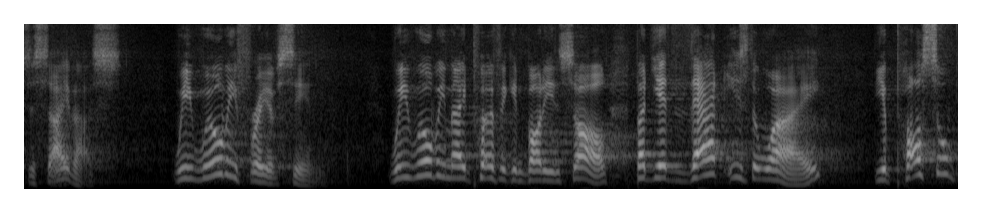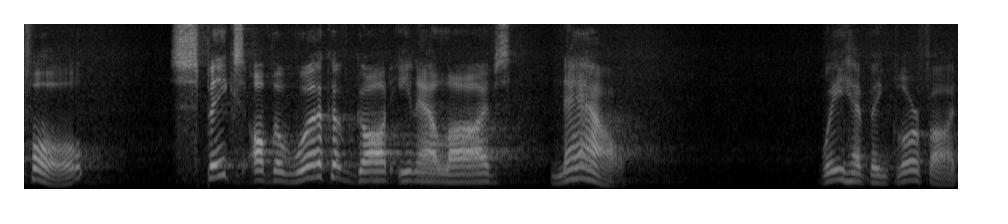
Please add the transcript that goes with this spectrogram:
to save us. We will be free of sin. We will be made perfect in body and soul, but yet that is the way the Apostle Paul speaks of the work of God in our lives now. We have been glorified.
